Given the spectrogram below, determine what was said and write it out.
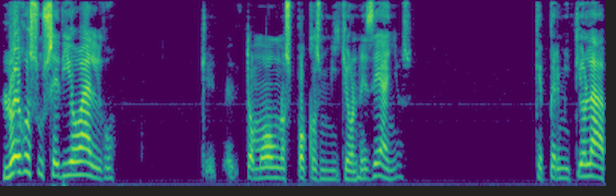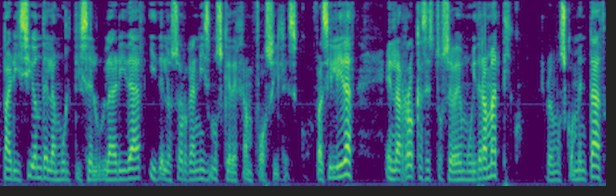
Luego sucedió algo que eh, tomó unos pocos millones de años, que permitió la aparición de la multicelularidad y de los organismos que dejan fósiles con facilidad. En las rocas esto se ve muy dramático, lo hemos comentado.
